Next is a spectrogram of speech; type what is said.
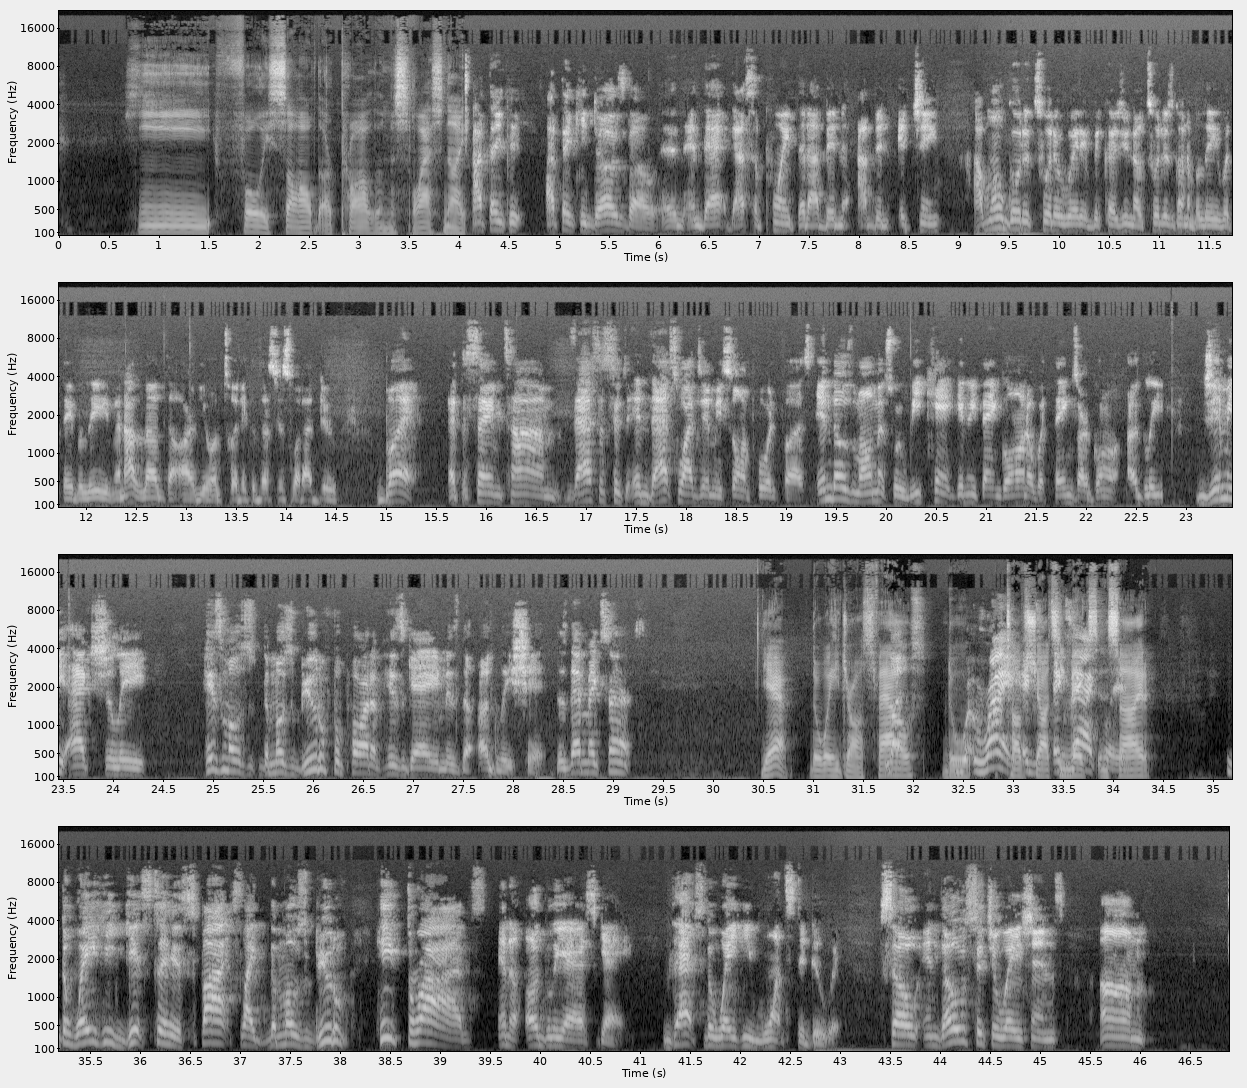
he fully solved our problems last night. I think it, I think he does though, and and that that's a point that I've been I've been itching. I won't go to Twitter with it because you know Twitter's going to believe what they believe, and I love to argue on Twitter because that's just what I do. But at the same time, that's the situation, and that's why Jimmy's so important for us. In those moments where we can't get anything going or where things are going ugly, Jimmy actually his most the most beautiful part of his game is the ugly shit. Does that make sense? Yeah, the way he draws fouls, the right, tough shots exactly. he makes inside. The way he gets to his spots, like the most beautiful. He thrives in an ugly ass game. That's the way he wants to do it. So in those situations, um,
